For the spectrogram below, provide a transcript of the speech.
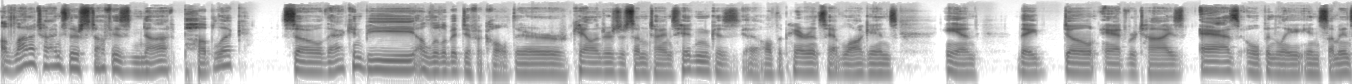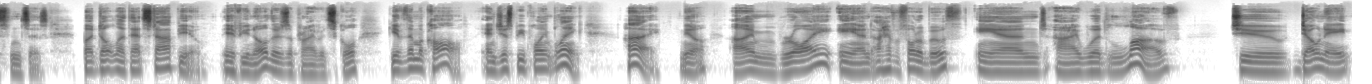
a lot of times their stuff is not public so that can be a little bit difficult. Their calendars are sometimes hidden because uh, all the parents have logins and they don't advertise as openly in some instances. But don't let that stop you. If you know there's a private school, give them a call and just be point blank. Hi, you know, I'm Roy and I have a photo booth and I would love to donate,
